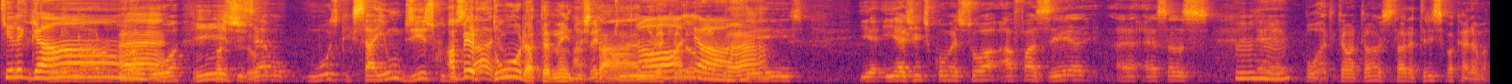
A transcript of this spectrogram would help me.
Que Eu fiz com o Leonardo legal. É. Nós isso. fizemos música que saiu um disco do Abertura também do Abertura estádio. que o Olha. Leonardo É. fez. E, e a gente começou a fazer é, essas. Uhum. é, porra, tem uma, tem uma história triste pra caramba.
